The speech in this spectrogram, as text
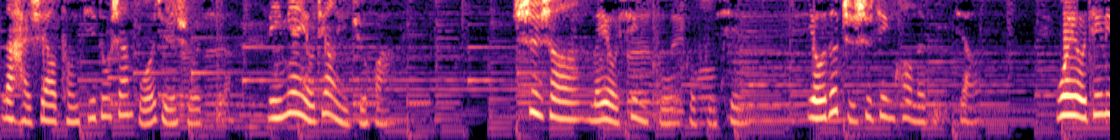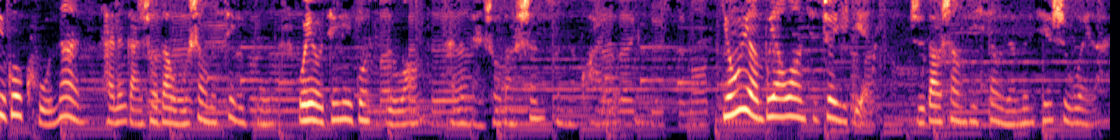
那还是要从基督山伯爵说起了。里面有这样一句话。世上没有幸福和不幸，有的只是境况的比较。唯有经历过苦难，才能感受到无上的幸福；唯有经历过死亡，才能感受到生存的快乐。永远不要忘记这一点，直到上帝向人们揭示未来。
